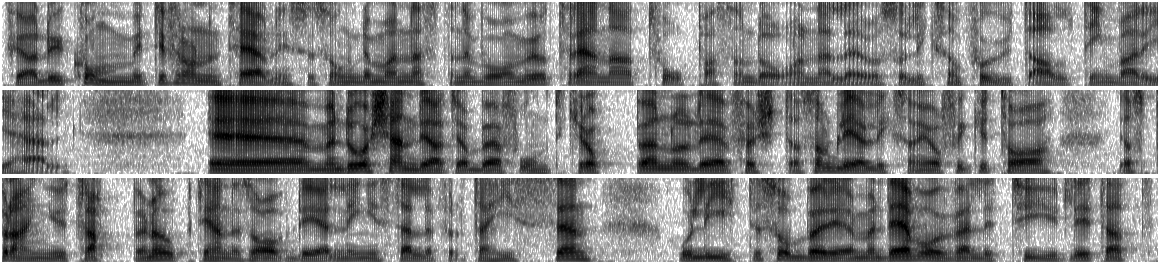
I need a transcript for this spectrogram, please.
För jag hade ju kommit ifrån en tävlingssäsong där man nästan är van vid att träna två pass om dagen eller och så liksom få ut allting varje helg. Eh, men då kände jag att jag började få ont i kroppen och det första som blev liksom, jag fick ju ta, jag sprang ju trapporna upp till hennes avdelning istället för att ta hissen. Och lite så började det, men det var ju väldigt tydligt att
